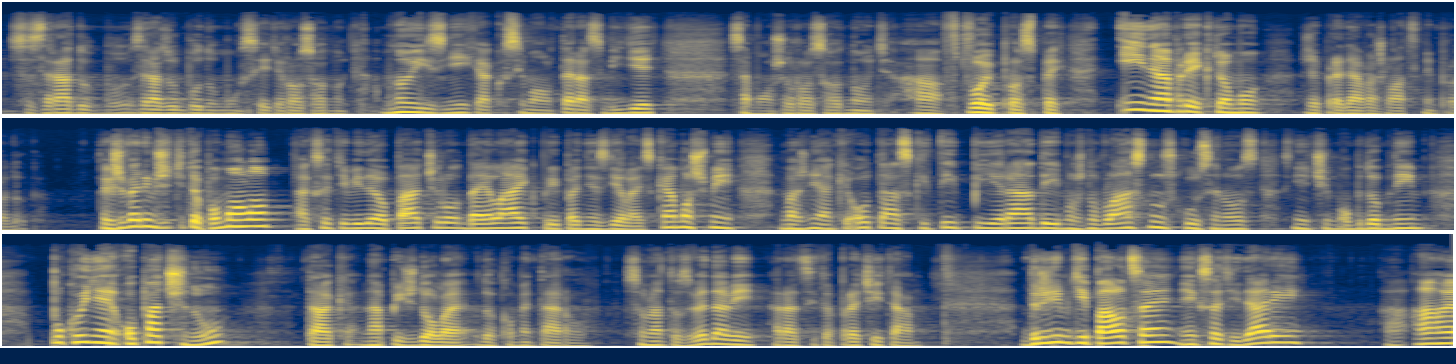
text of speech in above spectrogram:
sa zrazu, zrazu budú musieť rozhodnúť. A mnohí z nich, ako si mohol teraz vidieť, sa môžu rozhodnúť a v tvoj prospech i napriek tomu, že predávaš lacný produkt. Takže verím, že ti to pomohlo. Ak sa ti video páčilo, daj like, prípadne zdieľaj s kamošmi. Ak máš nejaké otázky, tipy, rady, možno vlastnú skúsenosť s niečím obdobným, pokojne aj opačnú, tak napíš dole do komentárov. Som na to zvedavý, rád si to prečítam. Držím ti palce, nech sa ti darí a ahoj,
